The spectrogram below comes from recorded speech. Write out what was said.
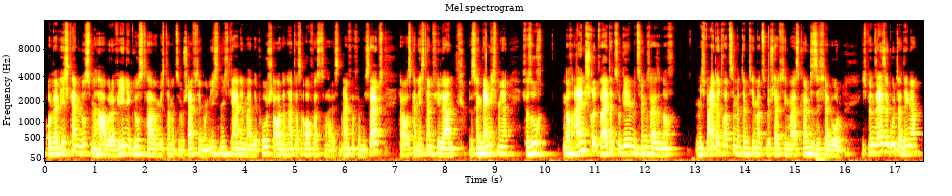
Und wenn ich keine Lust mehr habe oder wenig Lust habe, mich damit zu beschäftigen und ich nicht gerne in mein Depot schaue, dann hat das auch was zu heißen. Einfach für mich selbst. Daraus kann ich dann viel lernen. deswegen denke ich mir, ich versuche noch einen Schritt weiter zu gehen, beziehungsweise noch mich weiter trotzdem mit dem Thema zu beschäftigen, weil es könnte sich ja lohnen. Ich bin sehr, sehr guter Dinge,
